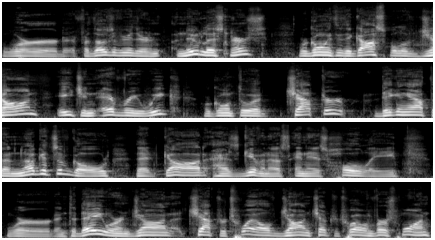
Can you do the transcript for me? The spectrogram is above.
Word. For those of you that are new listeners, we're going through the Gospel of John each and every week. We're going through a chapter, digging out the nuggets of gold that God has given us in His holy Word. And today we're in John chapter 12. John chapter 12 and verse 1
